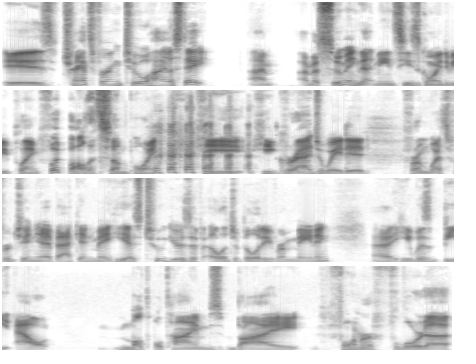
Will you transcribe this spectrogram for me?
is transferring to Ohio State. I'm I'm assuming that means he's going to be playing football at some point. he he graduated from West Virginia back in May. He has two years of eligibility remaining. Uh, he was beat out multiple times by former Florida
